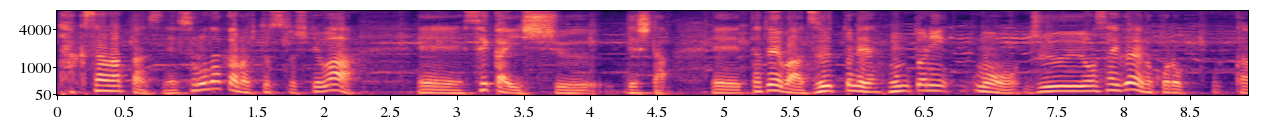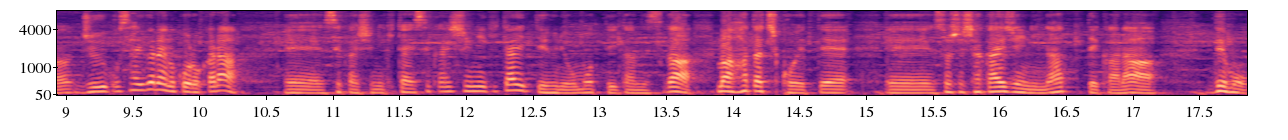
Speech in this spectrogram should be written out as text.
たくさんあったんですね。その中の一つとしては、えー世界一周でした。えー例えばずっとね、本当にもう14歳ぐらいの頃かな、15歳ぐらいの頃から、えー世界一周に行きたい、世界一周に行きたいっていうふうに思っていたんですが、まあ二十歳超えて、えそして社会人になってから、でも、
